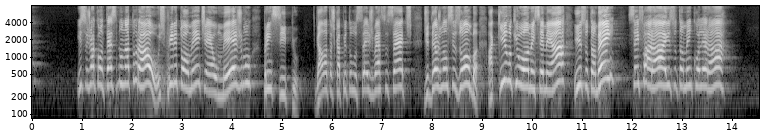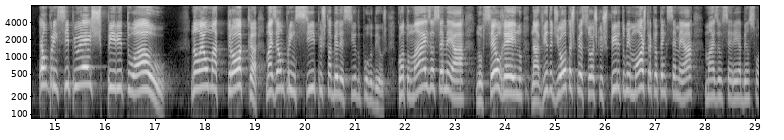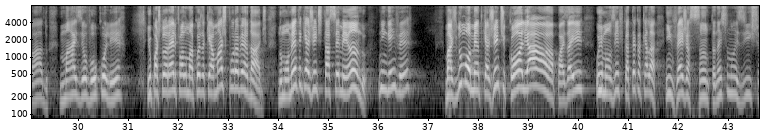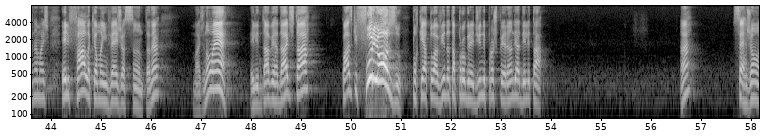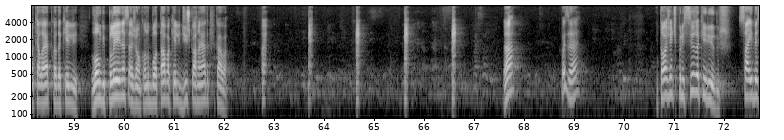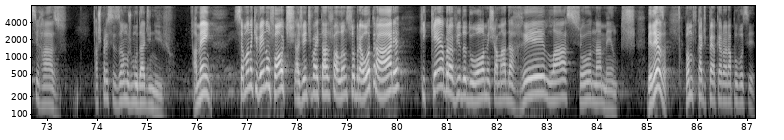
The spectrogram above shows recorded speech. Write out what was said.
Isso já acontece no natural. Espiritualmente é o mesmo princípio. Gálatas capítulo 6, verso 7. De Deus não se zomba. Aquilo que o homem semear, isso também ceifará, isso também colherá. É um princípio espiritual. Não é uma troca, mas é um princípio estabelecido por Deus. Quanto mais eu semear no seu reino, na vida de outras pessoas, que o Espírito me mostra que eu tenho que semear, mais eu serei abençoado, mais eu vou colher. E o pastor Hélio fala uma coisa que é a mais pura verdade. No momento em que a gente está semeando, ninguém vê. Mas no momento que a gente colhe, ah, rapaz, aí o irmãozinho fica até com aquela inveja santa, né? Isso não existe, né? Mas ele fala que é uma inveja santa, né? Mas não é. Ele, na verdade, está quase que furioso, porque a tua vida está progredindo e prosperando e a dele está. Hã? Serjão, aquela época daquele long play, né, Sérgio? Quando botava aquele disco arranhado que ficava. É? Pois é. Então a gente precisa, queridos, sair desse raso. Nós precisamos mudar de nível. Amém? Semana que vem não falte, a gente vai estar falando sobre a outra área que quebra a vida do homem, chamada relacionamentos. Beleza? Vamos ficar de pé, eu quero orar por você.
